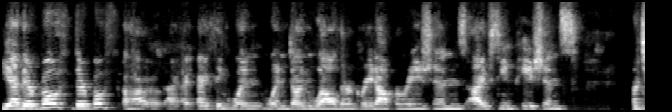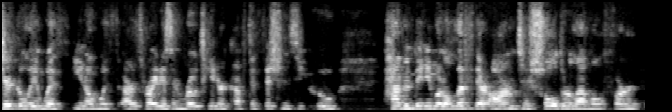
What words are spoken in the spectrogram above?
Yeah, they're both. They're both. Uh, I, I think when when done well, they're great operations. I've seen patients, particularly with you know with arthritis and rotator cuff deficiency, who haven't been able to lift their arm to shoulder level for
